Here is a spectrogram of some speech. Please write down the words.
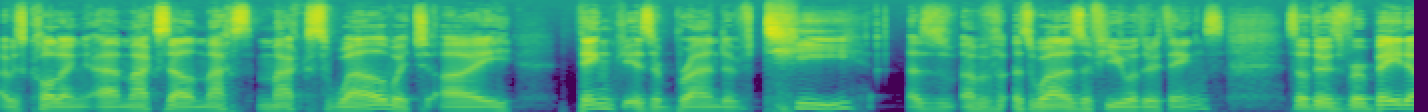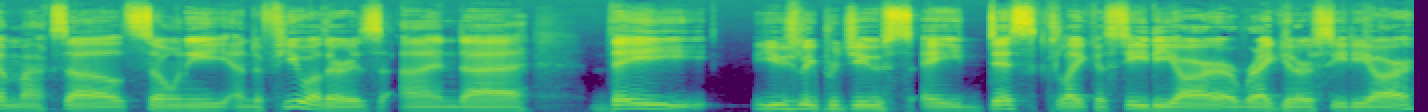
I was calling uh, Maxell Max Maxwell, which I think is a brand of tea as as well as a few other things. So there's Verbatim, Maxell, Sony, and a few others, and uh, they usually produce a disc like a CDR, a regular CDR,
